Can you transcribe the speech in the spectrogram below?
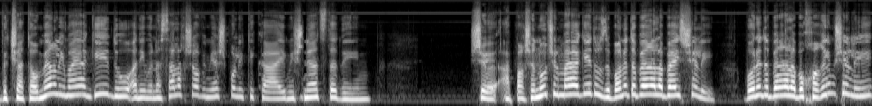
וכשאתה אומר לי מה יגידו, אני מנסה לחשוב אם יש פוליטיקאי משני הצדדים, שהפרשנות של מה יגידו זה בוא נדבר על הבייס שלי. בואו נדבר על הבוחרים שלי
